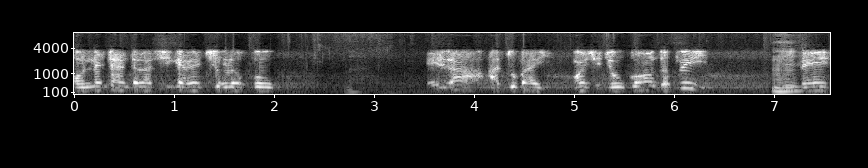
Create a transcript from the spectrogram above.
On éteint de la cigarette sur leur peau. Et là, à Dubaï, moi j'étais au courant depuis. Mais,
